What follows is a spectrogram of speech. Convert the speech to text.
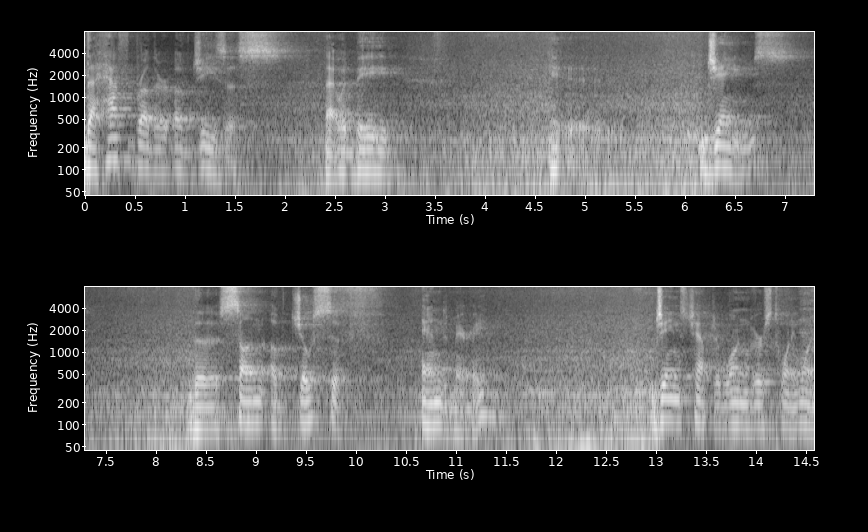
the half brother of Jesus. That would be uh, James, the son of Joseph and Mary. James chapter 1, verse 21.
